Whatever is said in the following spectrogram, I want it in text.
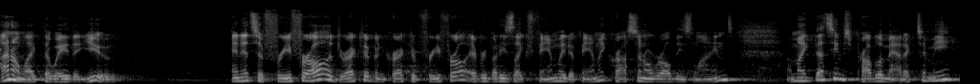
I don't like the way that you. And it's a free for all, a directive and corrective free for all. Everybody's like family to family, crossing over all these lines. I'm like, that seems problematic to me.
